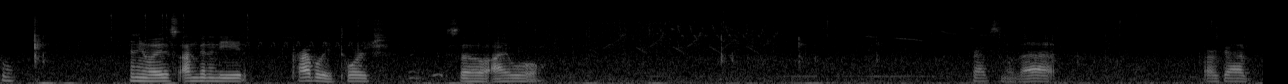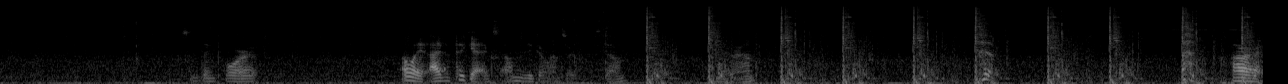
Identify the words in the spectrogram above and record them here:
Cool. I'm gonna need probably a torch. So I will grab some of that. Or grab something for it. Oh wait, I have a pickaxe. I'm gonna go around surface stone. Get around. Alright,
